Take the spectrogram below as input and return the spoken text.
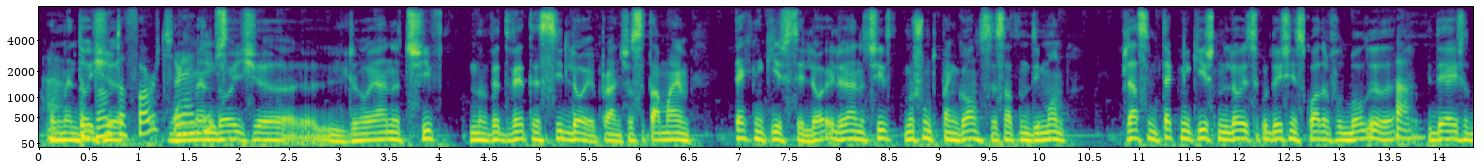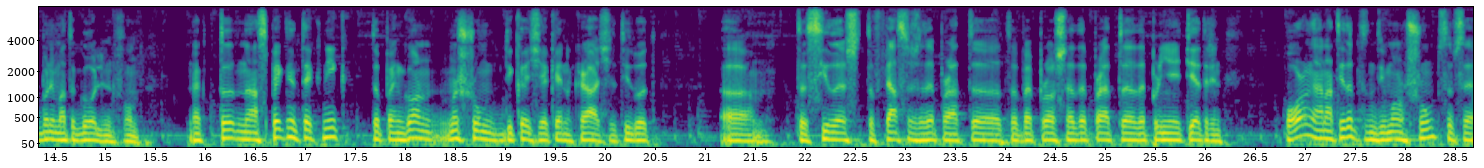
A unë mendoj të bën të fortë realisht? Unë mendoj që loja në çift në vetvete si lojë, pra nëse ta marrim teknikisht si lojë, loja në çift më shumë të pengon sesa të ndihmon. Flasim teknikisht në lojë sikur do ishim skuadër futbolli dhe pa. Po. ideja ishte të bënim atë golin në fund. Në këtë në aspektin teknik të pengon më shumë dikë që e ke në krah që ti duhet ë të sillesh, të flasësh edhe për atë, të veprosh edhe për atë dhe për njëri tjetrin. Por nga ana tjetër të ndihmon shumë sepse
